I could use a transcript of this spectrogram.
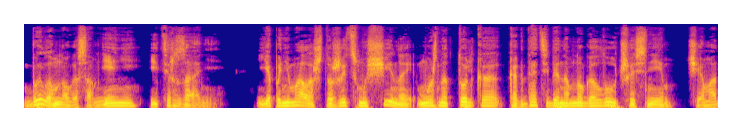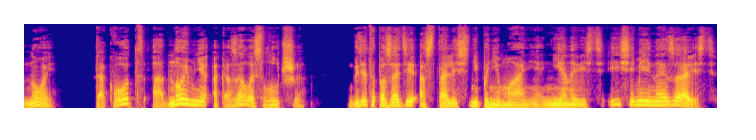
Было много сомнений и терзаний. Я понимала, что жить с мужчиной можно только, когда тебе намного лучше с ним, чем одной. Так вот, одной мне оказалось лучше. Где-то позади остались непонимание, ненависть и семейная зависть.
